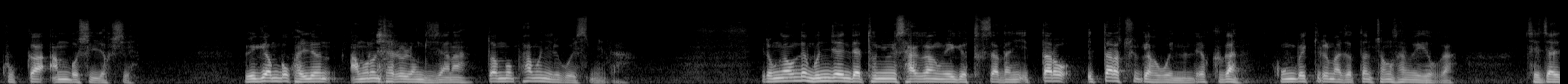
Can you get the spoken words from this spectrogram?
국가안보실 역시 외교안보 관련 아무런 자료를 넘기지 않아 또 한 번 파문이 일고 있습니다. 이런 가운데 문재인 대통령의 4강 외교 특사단이 잇따로, 잇따라 출격하고 있는데요. 그간 공백기를 맞았던 정상 외교가 제자,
